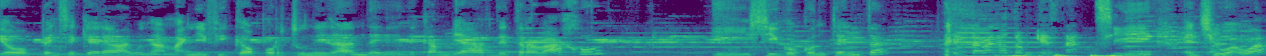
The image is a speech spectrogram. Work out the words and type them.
yo pensé que era una magnífica oportunidad de, de cambiar de trabajo y sigo contenta. ¿Estaba en otra orquesta? Sí, en Chihuahua.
